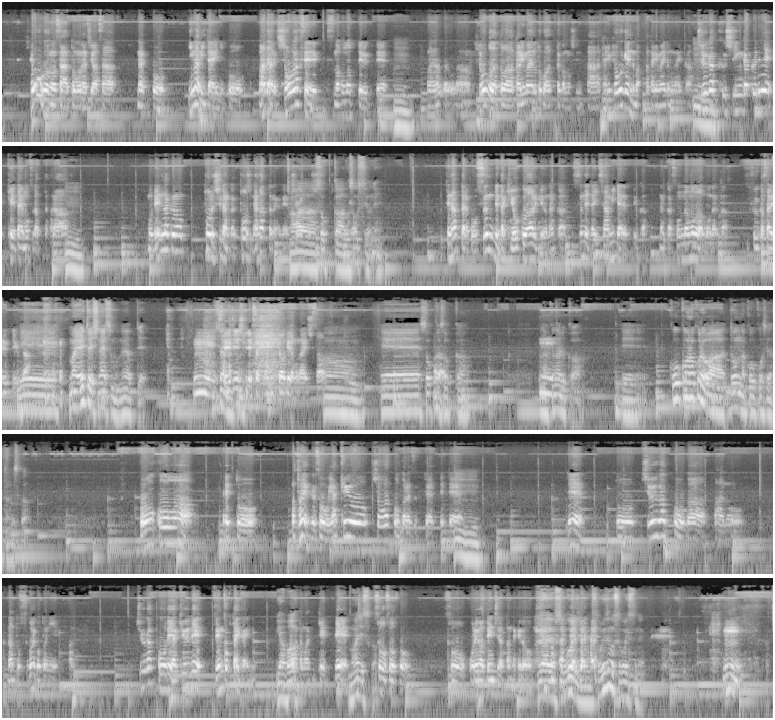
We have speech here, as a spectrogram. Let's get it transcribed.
兵庫のさ友達はさなんかこう今みたいにこうまだ小学生でスマホ持ってるってうん。まあなんだろうな。兵庫だとは当たり前のとこあったかもしれないあ当たり兵庫県でも当たり前でもないか、うん。中学進学で携帯持つだったから、うん。もう連絡の取る手段が当時なかったのよね。ああそっか。そうっすよね。ってなったらこう住んでた記憶はあるけどなんか住んでた遺産みたいなっていうかなんかそんなものはもうなんか風化されるっていうか、ええまあやりとりしないですもんねだって。うん成人式で久しぶりに行ったわけでもないしさ、うんへえそっかそっか。なくなるか、ええ高校の頃はどんな高校生だったんですか？高校はえっと、まあ、とにかくそう野球を小学校からずっとやってて、うんうんでと中学校があのなんとすごいことにあの中学校で野球で全国大会にやば。たま行けてマジっすか？そうそうそう。そう俺はベンチだったんだけど。いやでもすごいじゃん。それでもすごいっすね。うん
